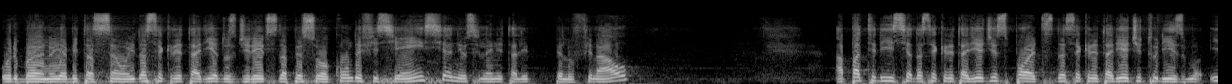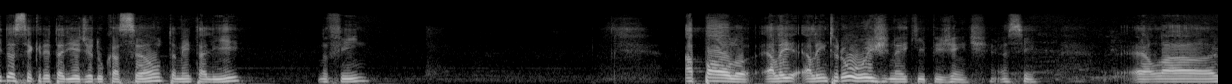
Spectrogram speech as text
Urbano e Habitação e da Secretaria dos Direitos da Pessoa com Deficiência, Nilcilene está ali pelo final. A Patrícia, da Secretaria de Esportes, da Secretaria de Turismo e da Secretaria de Educação, também está ali, no fim. A Paula, ela, ela entrou hoje na equipe, gente. Assim, ela,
